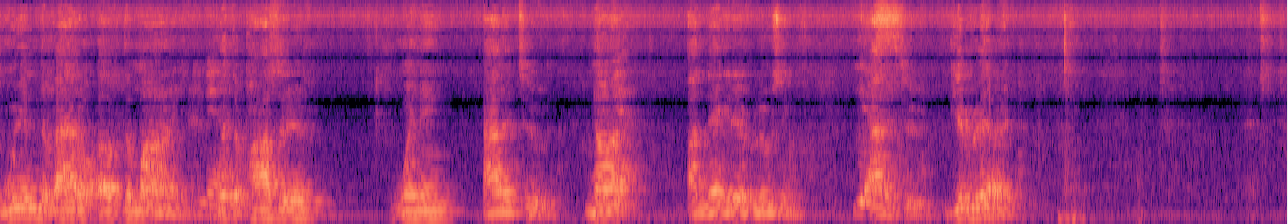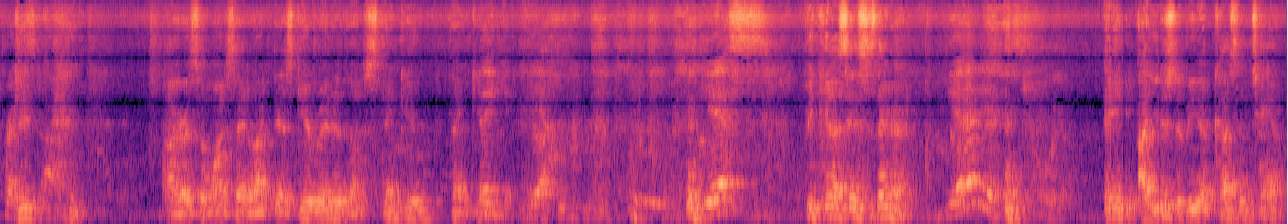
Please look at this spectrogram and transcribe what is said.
Win the battle of the mind Amen. with the positive, winning attitude, not Amen. a negative, losing Yes. attitude. Get rid of it. Praise Get- God. I heard someone say it like this, get rid of the stinking thinking. Thinking, yeah. Yes, Because it's there. yeah it is. Hey, I used to be a cussing champ.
